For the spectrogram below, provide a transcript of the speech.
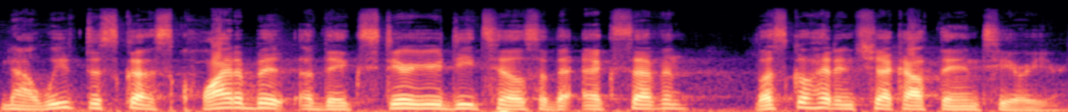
Now we've discussed quite a bit of the exterior details of the X7. Let's go ahead and check out the interior.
